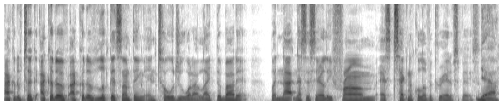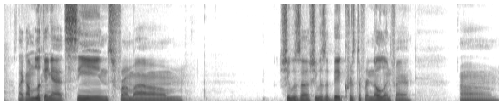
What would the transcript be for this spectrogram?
I could have took I could have I could have looked at something and told you what I liked about it, but not necessarily from as technical of a creative space. Yeah. Like I'm looking at scenes from um she was a she was a big Christopher Nolan fan. Um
